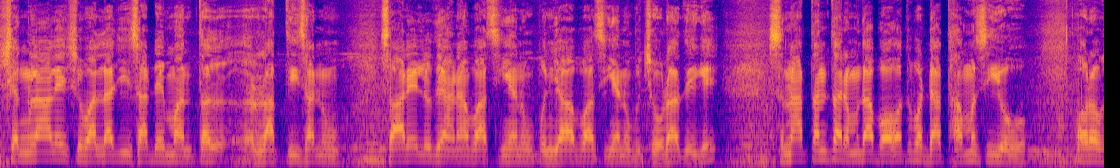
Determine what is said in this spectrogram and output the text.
ਸ਼ੰਗਲਾ ਵਾਲੇ ਸ਼ਿਵਾਲਾ ਜੀ ਸਾਡੇ ਮੰਤ ਰਾਤੀ ਸਾਨੂੰ ਸਾਰੇ ਲੁਧਿਆਣਾ ਵਾਸੀਆਂ ਨੂੰ ਪੰਜਾਬ ਵਾਸੀਆਂ ਨੂੰ ਵਿਛੋੜਾ ਦੇ ਗਏ। ਸਨਾਤਨ ਧਰਮ ਦਾ ਬਹੁਤ ਵੱਡਾ ਥੰਮ ਸੀ ਉਹ। ਔਰ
